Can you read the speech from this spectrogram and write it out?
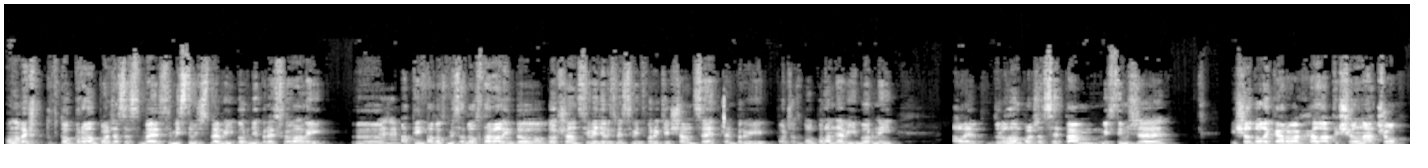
Ono, vieš, v tom prvom počase sme si myslím, že sme výborne presovali mm-hmm. a tým pádom sme sa dostávali do, do šanci, vedeli sme si vytvoriť tie šance. Ten prvý počas bol podľa mňa výborný, ale v druhom počase tam myslím, že išiel dole Carvachal a prišiel Načo,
